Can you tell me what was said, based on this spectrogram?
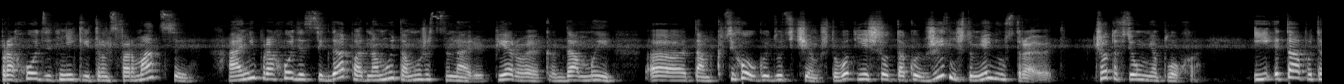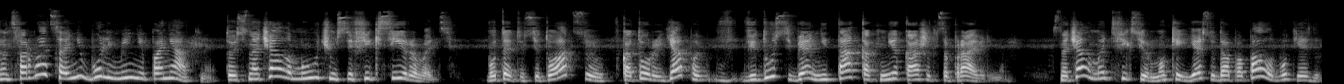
проходит некие трансформации, а они проходят всегда по одному и тому же сценарию. Первое, когда мы там, к психологу идут с чем? Что вот есть что-то такое в жизни, что меня не устраивает. Что-то все у меня плохо. И этапы трансформации, они более-менее понятны. То есть сначала мы учимся фиксировать вот эту ситуацию, в которой я веду себя не так, как мне кажется правильным. Сначала мы это фиксируем. Окей, я сюда попала, вот я здесь.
